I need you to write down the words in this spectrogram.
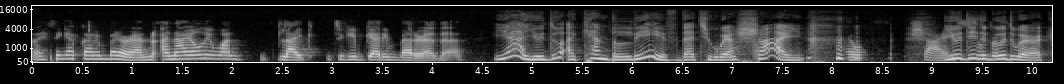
I think I've gotten better, and and I only want like to keep getting better at that. Yeah, you do. I can't believe that you were shy. I was shy. you did super- good work.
